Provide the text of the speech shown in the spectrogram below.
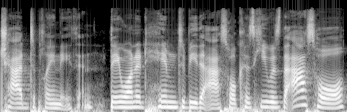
Chad to play Nathan. They wanted him to be the asshole cuz he was the asshole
